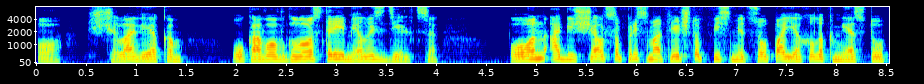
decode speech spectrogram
О. С человеком, у кого в Глостере имелось дельце. Он обещался присмотреть, чтоб письмецо поехало к месту.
